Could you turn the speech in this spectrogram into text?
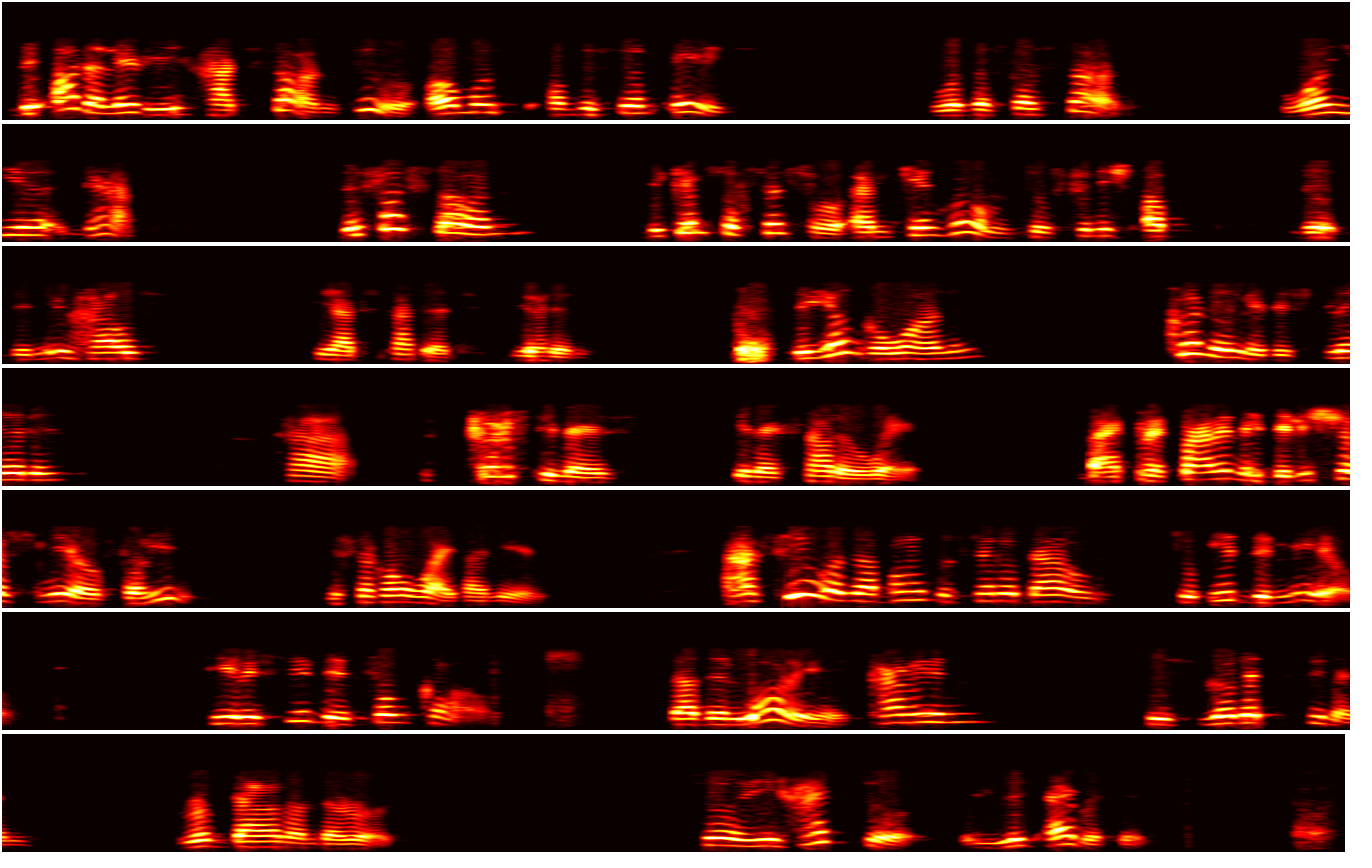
The other lady had son too, almost of the same age with the first son, one year gap. The first son became successful and came home to finish up the, the new house he had started building. The younger one cunningly displayed her craftiness in a subtle way by preparing a delicious meal for him, the second wife, I mean. As he was about to settle down to eat the meal, he received a phone call that the lorry carrying his loaded cement broke down on the road. So he had to leave everything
